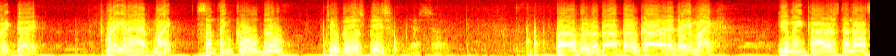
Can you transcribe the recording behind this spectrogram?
Perfect day. What are you going to have, Mike? Something cool, Bill. Two beers, please. Yes, sir. Well, we've about done Cairo today, Mike. You mean Cairo's done us.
